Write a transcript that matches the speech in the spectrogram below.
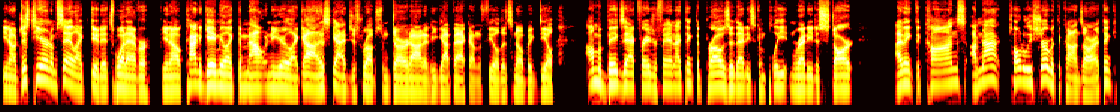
you know, just hearing him say, like, dude, it's whatever, you know, kind of gave me like the mountaineer, like, ah, oh, this guy just rubbed some dirt on it. He got back on the field. It's no big deal. I'm a big Zach Frazier fan. I think the pros are that he's complete and ready to start. I think the cons, I'm not totally sure what the cons are. I think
